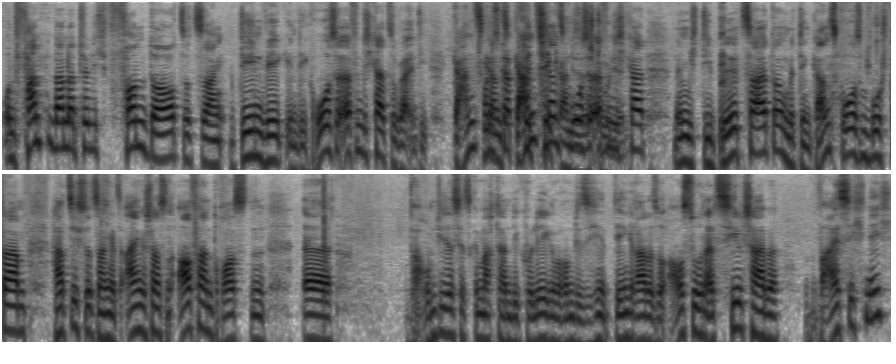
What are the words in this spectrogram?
und fanden dann natürlich von dort sozusagen den Weg in die große Öffentlichkeit, sogar in die ganz, ganz, ganz, ganz an dieser große. Öffentlichkeit, nämlich die Bild-Zeitung mit den ganz großen Buchstaben, hat sich sozusagen jetzt eingeschossen auf Herrn Drosten. Äh, Warum die das jetzt gemacht haben, die Kollegen, warum die sich den gerade so aussuchen als Zielscheibe, weiß ich nicht.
